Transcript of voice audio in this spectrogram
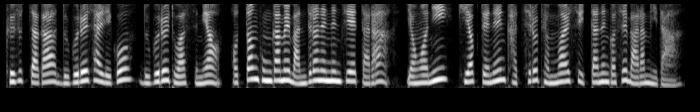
그 숫자가 누구를 살리고 누구를 도왔으며 어떤 공감을 만들어냈는지에 따라 영원히 기억되는 가치로 변모할 수 있다는 것을 말합니다.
